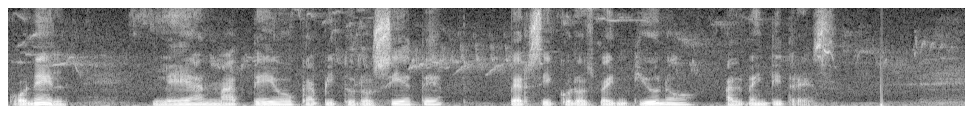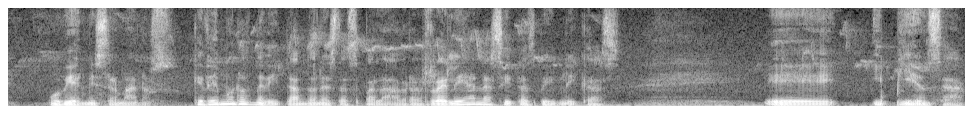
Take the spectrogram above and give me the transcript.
con Él, lean Mateo capítulo 7, versículos 21 al 23. Muy bien, mis hermanos, quedémonos meditando en estas palabras, relean las citas bíblicas eh, y piensa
